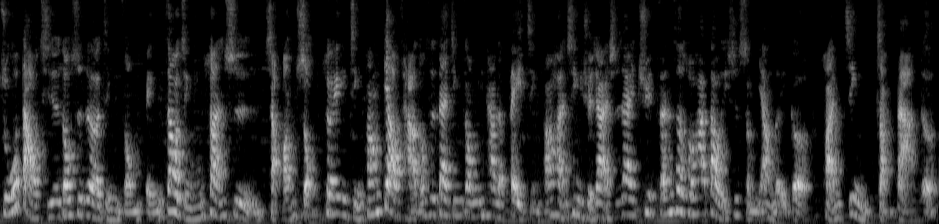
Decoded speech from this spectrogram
主导其实都是这个金宗兵，赵景明算是小帮手，所以警方调查都是在金宗兵他的背景，包含心理学家也是在去侦测说他到底是什么样的一个环境长大的。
